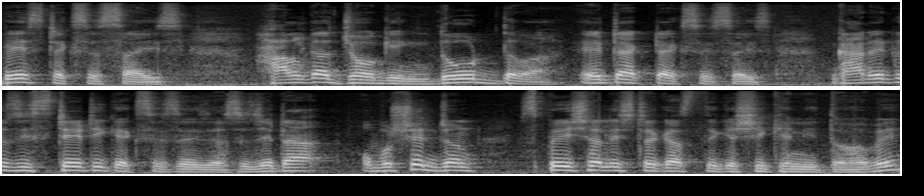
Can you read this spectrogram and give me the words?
বেস্ট এক্সারসাইজ হালকা জগিং দৌড় দেওয়া এটা একটা এক্সারসাইজ ঘাড়ের কিছু স্টেটিক এক্সারসাইজ আছে যেটা অবশ্যই একজন স্পেশালিস্টের কাছ থেকে শিখে নিতে হবে।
